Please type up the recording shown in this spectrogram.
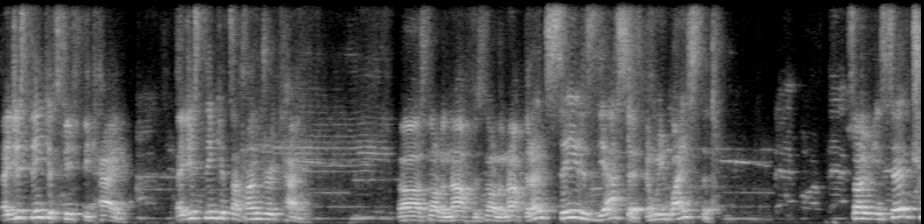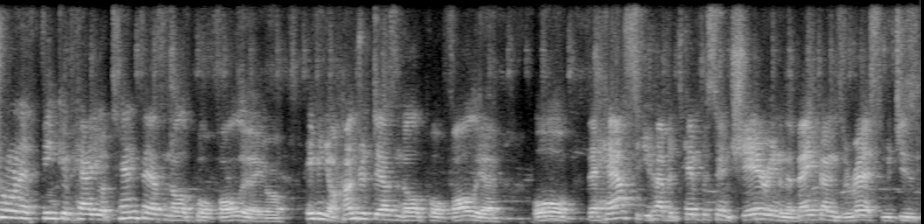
They just think it's 50K. They just think it's 100K. Oh, it's not enough. It's not enough. They don't see it as the asset and we waste it. So instead of trying to think of how your $10,000 portfolio or even your $100,000 portfolio or the house that you have a 10% share in and the bank owns the rest, which is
